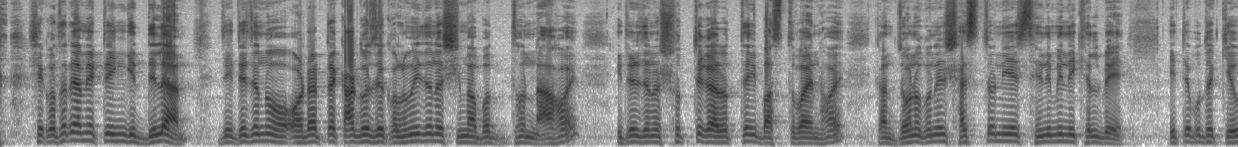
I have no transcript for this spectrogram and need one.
সে কথাটাই আমি একটা ইঙ্গিত দিলাম যে, এটা যেন অর্ডারটা কাগজে কলমেই যেন সীমাবদ্ধ না হয় এটার যেন সত্যিকার অর্থেই বাস্তবায়ন হয়, কারণ জনগণের স্বাস্থ্য নিয়ে সিনেমিনি খেলবে, এটা বোধহয় কেউ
